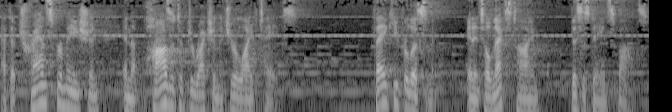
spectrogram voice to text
at the transformation and the positive direction that your life takes. Thank you for listening. And until next time, this is Dane Spotts.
